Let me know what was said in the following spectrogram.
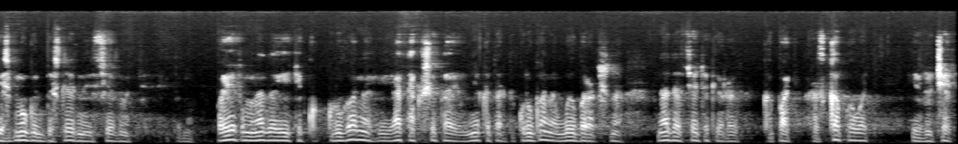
без, могут бесследно исчезнуть. Поэтому надо эти курганы, я так считаю, некоторые курганы выборочно, надо все-таки копать, раскапывать, изучать,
